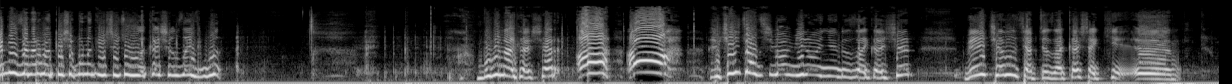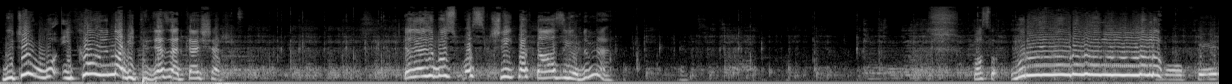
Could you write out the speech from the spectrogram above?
Hepinize merhaba arkadaşlar. Bunun geçti çocukla karşınızdayız. Bu... Bugün arkadaşlar ah ah ikinci çalışmadan bir oynuyoruz arkadaşlar. Ve challenge yapacağız arkadaşlar ki e, bütün bu iki oyunu da bitireceğiz arkadaşlar. Ya hadi bas bas şey bak daha hızlı gördün mü? Bas bas. Vur, vur, vur, vur, vur. Morfin,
